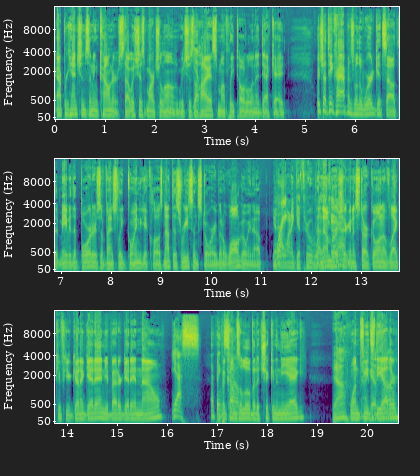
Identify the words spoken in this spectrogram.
apprehensions and encounters. That was just March alone, which is the highest monthly total in a decade. Which I think happens when the word gets out that maybe the border's eventually going to get closed. Not this recent story, but a wall going up. Yeah, Right. Want to get through. The numbers are going to start going of like, if you're going to get in, you better get in now. Yes, I think It becomes so. a little bit of chicken and the egg. Yeah, One feeds the so. other.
